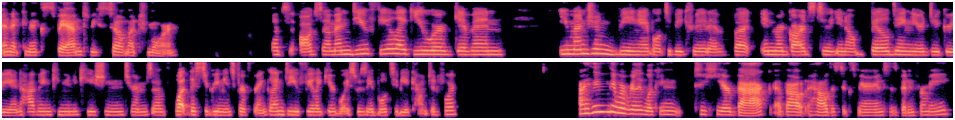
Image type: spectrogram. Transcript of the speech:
and it can expand to be so much more that's awesome. And do you feel like you were given you mentioned being able to be creative, but in regards to, you know, building your degree and having communication in terms of what this degree means for Franklin, do you feel like your voice was able to be accounted for? I think they were really looking to hear back about how this experience has been for me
